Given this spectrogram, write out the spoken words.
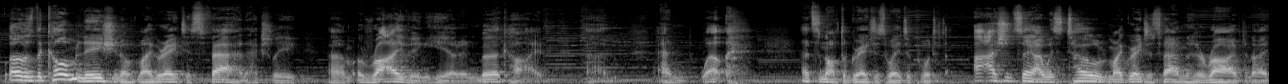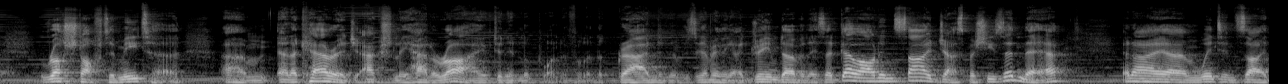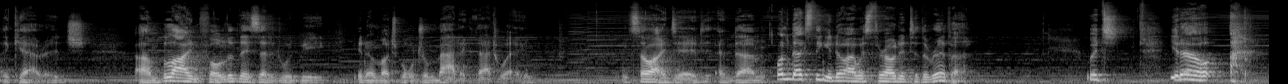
well, it was the culmination of my greatest fan actually um, arriving here in Merkheim. Um, and, well, that's not the greatest way to put it. I should say I was told my greatest fan had arrived and I rushed off to meet her. Um, and a carriage actually had arrived and it looked wonderful. It looked grand and it was everything I dreamed of. And they said, Go on inside, Jasper, she's in there. And I um, went inside the carriage, um, blindfolded. They said it would be, you know, much more dramatic that way. And so I did. And, um, well, next thing you know, I was thrown into the river. Which, you know,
